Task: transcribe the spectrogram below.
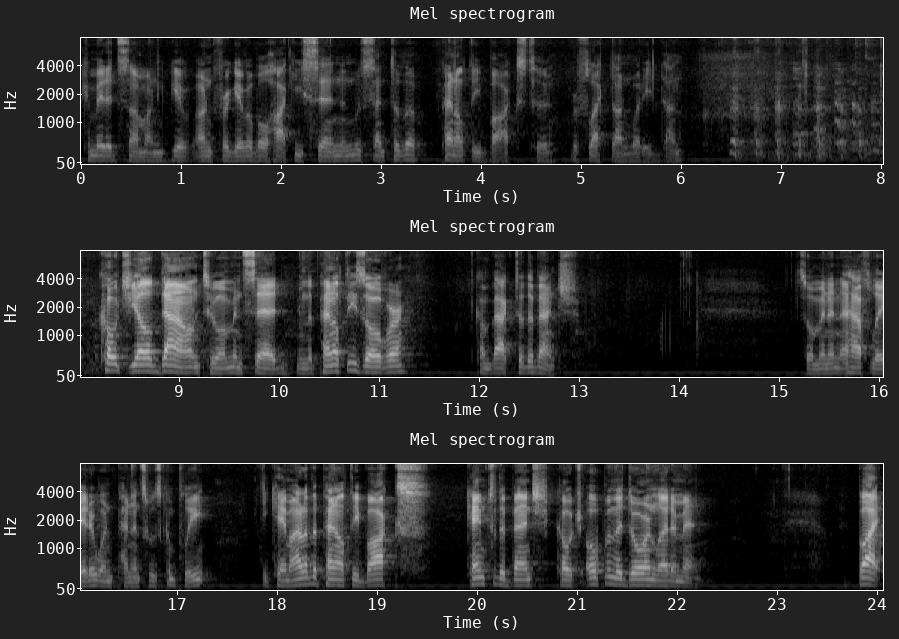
committed some ungive, unforgivable hockey sin and was sent to the penalty box to reflect on what he'd done. Coach yelled down to him and said, When the penalty's over, come back to the bench. So, a minute and a half later, when penance was complete, he came out of the penalty box, came to the bench, coach opened the door and let him in. But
